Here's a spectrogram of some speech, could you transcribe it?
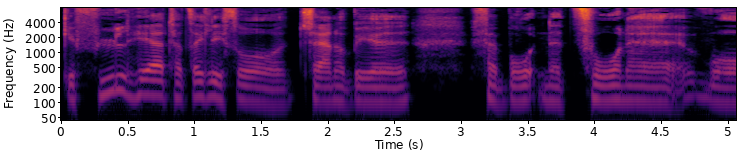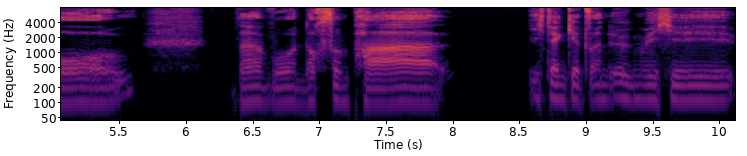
Gefühl her tatsächlich so Tschernobyl verbotene Zone, wo ne, wo noch so ein paar ich denke jetzt an irgendwelche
